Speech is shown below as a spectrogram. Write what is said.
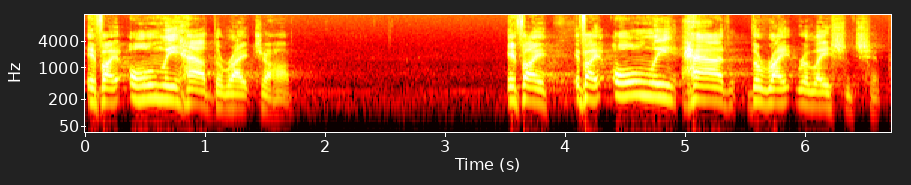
If I only had the right job, if I, if I only had the right relationship,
